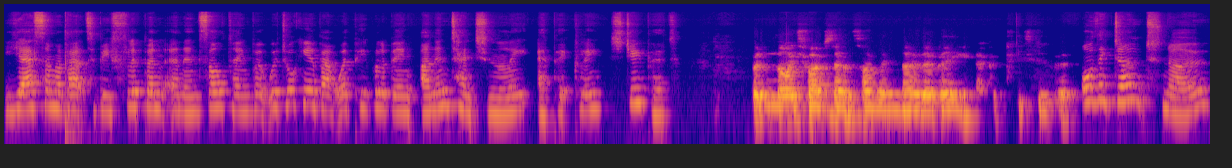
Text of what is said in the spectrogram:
yes, I'm about to be flippant and insulting, but we're talking about where people are being unintentionally, epically stupid. But 95% of the time they know they're being epically stupid. Or they don't know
